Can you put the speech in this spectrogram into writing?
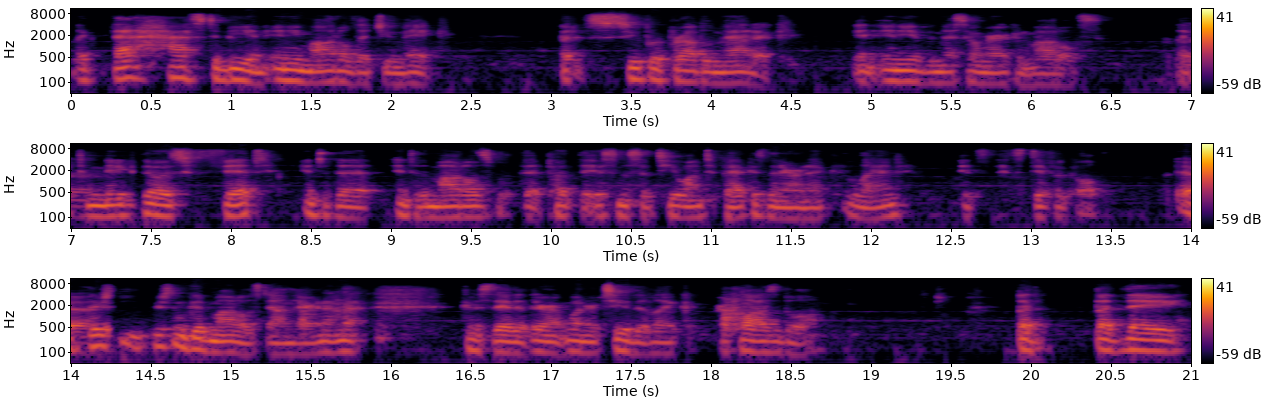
like that has to be in any model that you make, but it's super problematic in any of the Mesoamerican models. Like to make those fit into the into the models that put the Isthmus of Tehuantepec as the narrow land, it's it's difficult. yeah. There's there's some good models down there, and I'm not going to say that there aren't one or two that like are plausible, but but they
